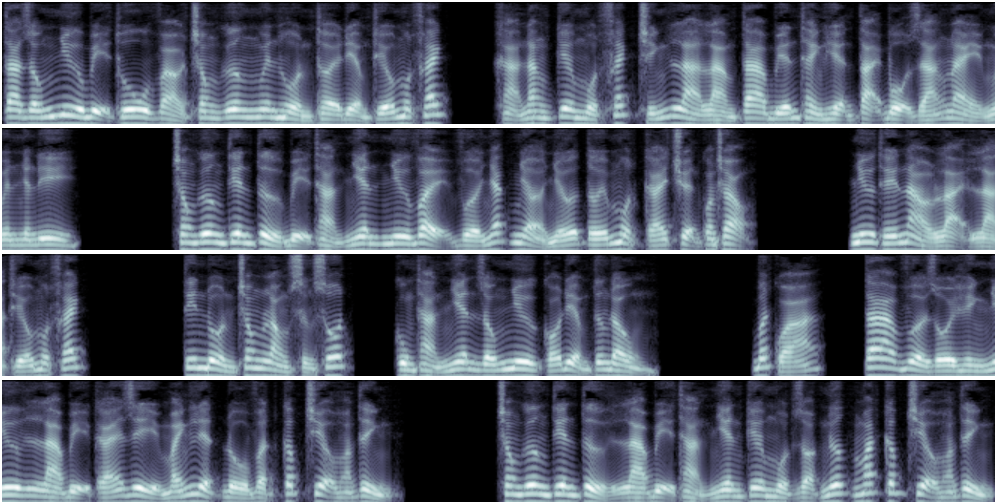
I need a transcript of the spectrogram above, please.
ta giống như bị thu vào trong gương nguyên hồn thời điểm thiếu một phách, khả năng kia một phách chính là làm ta biến thành hiện tại bộ dáng này nguyên nhân đi. Trong gương tiên tử bị thản nhiên như vậy vừa nhắc nhở nhớ tới một cái chuyện quan trọng. Như thế nào lại là thiếu một phách? Tin đồn trong lòng sửng sốt, cùng thản nhiên giống như có điểm tương đồng. Bất quá, ta vừa rồi hình như là bị cái gì mãnh liệt đồ vật cấp triệu hoán tỉnh. Trong gương tiên tử là bị thản nhiên kia một giọt nước mắt cấp triệu hoán tỉnh.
